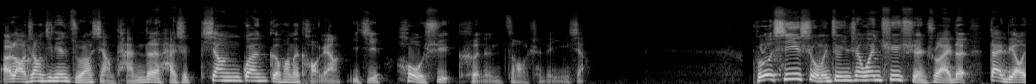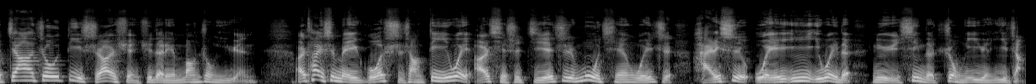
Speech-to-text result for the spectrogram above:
而老张今天主要想谈的还是相关各方的考量以及后续可能造成的影响。普洛西是我们旧金山湾区选出来的，代表加州第十二选区的联邦众议员，而她也是美国史上第一位，而且是截至目前为止还是唯一一位的女性的众议院议长。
